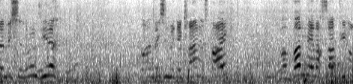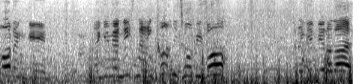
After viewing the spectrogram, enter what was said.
ein bisschen rund hier. Vor ein bisschen mit dem kleinen Bike. Aber wann wir nach St. Peter-Ording gehen, dann gehen wir nicht mehr inkognito wie so, dann gehen wir normal.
